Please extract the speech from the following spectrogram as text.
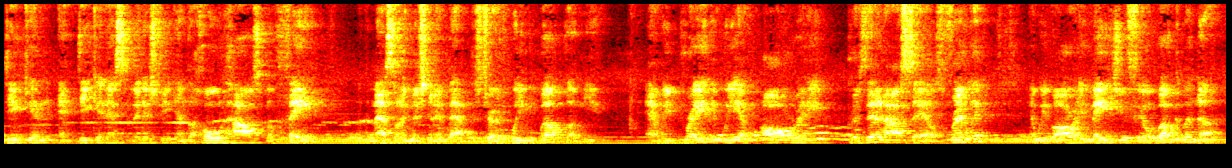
deacon and deaconess ministry, and the whole house of faith of the Macedonia Missionary Baptist Church, we welcome you. And we pray that we have already presented ourselves friendly and we've already made you feel welcome enough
